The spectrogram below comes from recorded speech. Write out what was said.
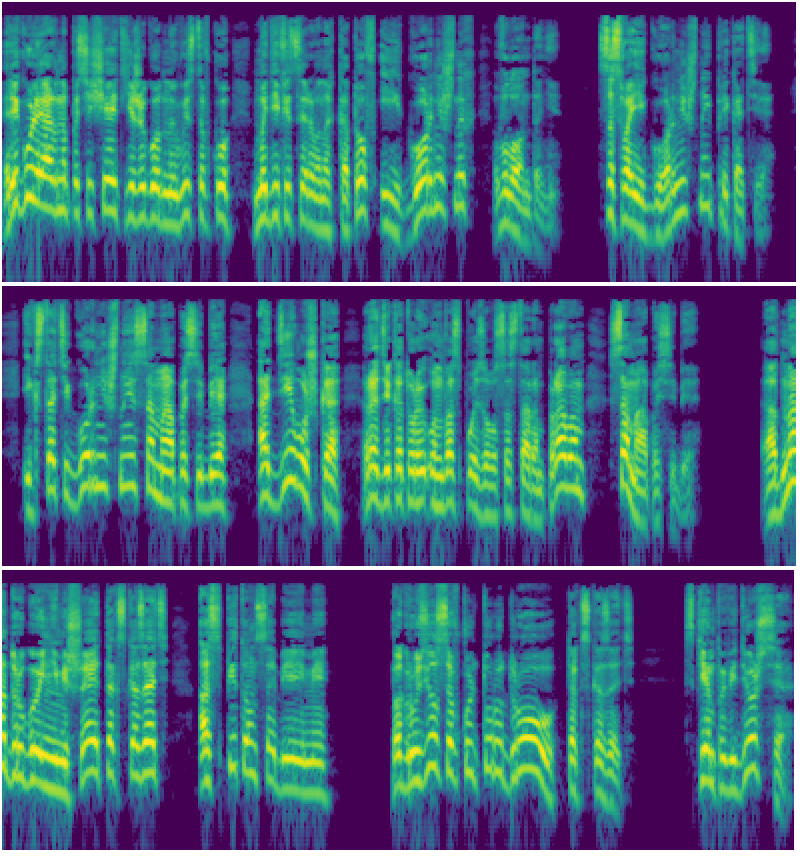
регулярно посещает ежегодную выставку модифицированных котов и их горничных в Лондоне со своей горничной при коте. И, кстати, горничная сама по себе, а девушка, ради которой он воспользовался старым правом, сама по себе. Одна другой не мешает, так сказать, а спит он с обеими. Погрузился в культуру дроу, так сказать. С кем поведешься,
